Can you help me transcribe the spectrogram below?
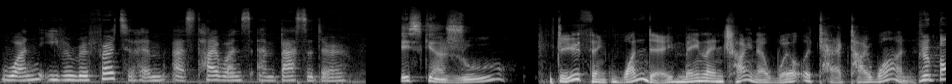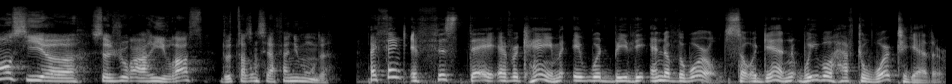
One even referred to him as Taiwan's ambassador. Est-ce qu'un jour do you think one day mainland China will attack Taiwan? Je pense si euh, ce jour arrivera, de toute façon c'est la fin du monde. I think if this day ever came, it would be the end of the world. So again, we will have to work together.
